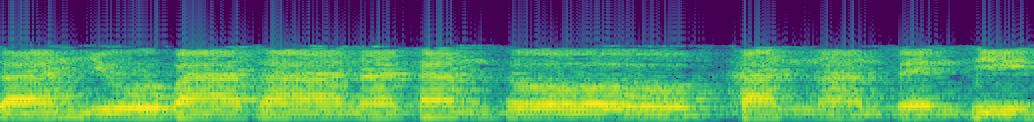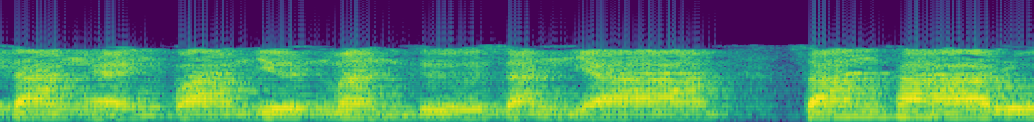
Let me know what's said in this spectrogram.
สัญญูปาทานขันโทขันนันเป็นที่ตั้งแห่งความยึดมั่นคือสัญญา สังขารู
